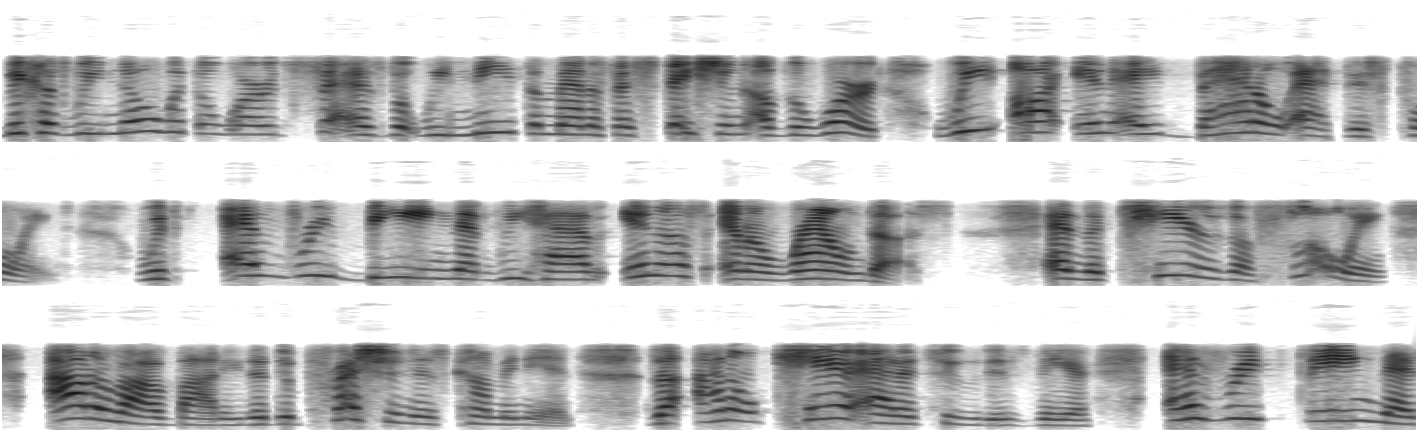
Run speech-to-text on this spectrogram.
because we know what the word says, but we need the manifestation of the word. We are in a battle at this point with every being that we have in us and around us and the tears are flowing out of our body. The depression is coming in. The I don't care attitude is there. Everything that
